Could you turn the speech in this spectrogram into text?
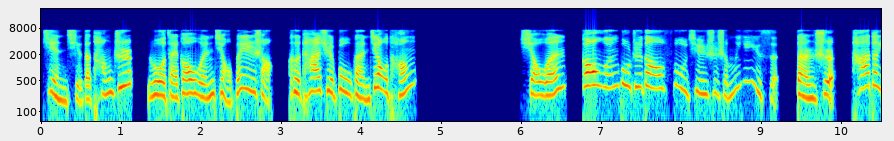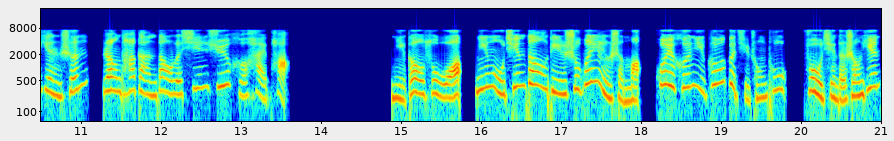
溅起的汤汁落在高文脚背上，可他却不敢叫疼。小文。高文不知道父亲是什么意思，但是他的眼神让他感到了心虚和害怕。你告诉我，你母亲到底是为了什么会和你哥哥起冲突？父亲的声音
